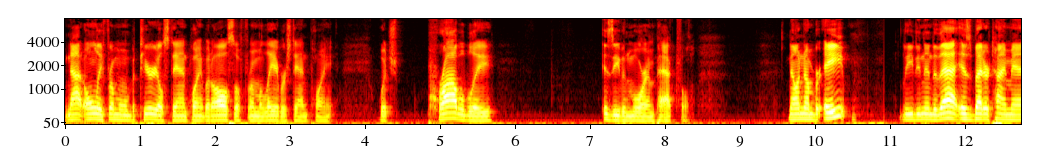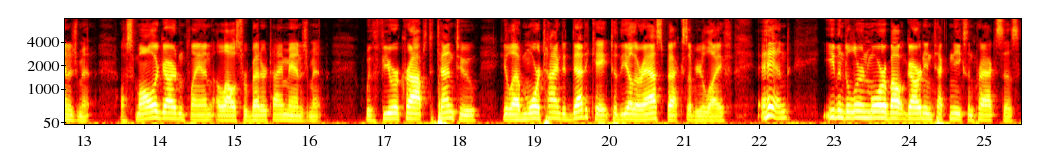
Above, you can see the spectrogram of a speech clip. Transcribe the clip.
Not only from a material standpoint, but also from a labor standpoint, which probably is even more impactful. Now, number eight, leading into that, is better time management. A smaller garden plan allows for better time management. With fewer crops to tend to, you'll have more time to dedicate to the other aspects of your life and even to learn more about gardening techniques and practices.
